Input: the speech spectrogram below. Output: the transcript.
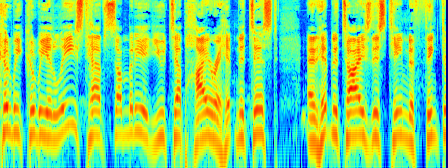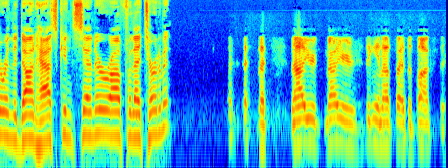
Could we could we at least have somebody at UTEP hire a hypnotist and hypnotize this team to think they're in the Don Haskins Center uh, for that tournament? now you're now you're thinking outside the box, there,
